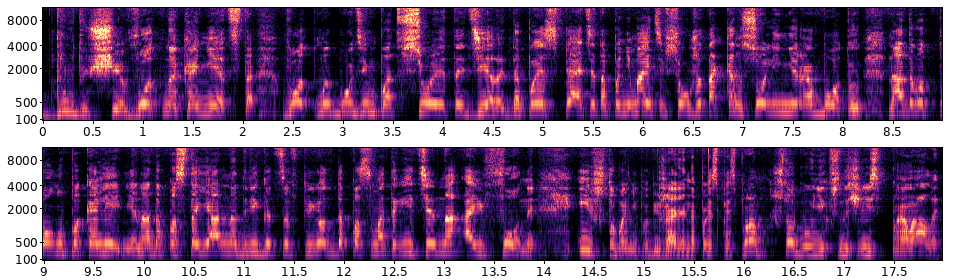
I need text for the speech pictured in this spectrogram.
будущее. Вот наконец-то. Вот мы будем под все это делать. Да PS5, это, понимаете, все уже так консоли не работают. Надо вот полупоколение, надо постоянно двигаться вперед. Да посмотрите на айфоны. И чтобы они побежали на PS5 Pro, чтобы у них начались провалы,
